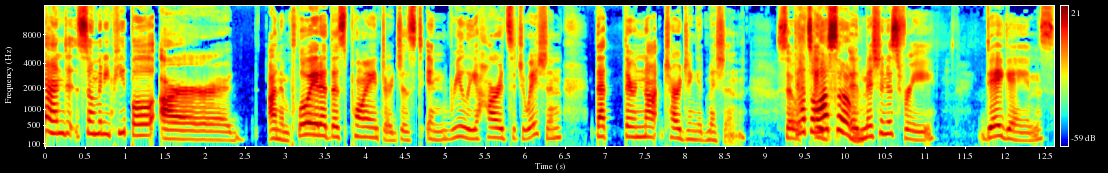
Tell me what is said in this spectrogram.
And so many people are unemployed at this point or just in really hard situation that they're not charging admission. So That's ad- awesome. admission is free, day games,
